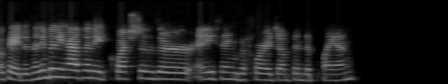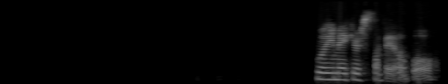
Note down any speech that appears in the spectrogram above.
Okay, does anybody have any questions or anything before I jump into plan? Will you make yourself available?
